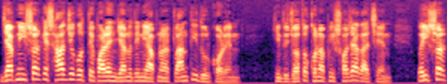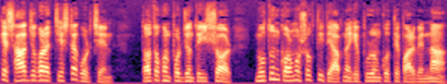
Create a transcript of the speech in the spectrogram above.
যে আপনি ঈশ্বরকে সাহায্য করতে পারেন যেন তিনি আপনার ক্লান্তি দূর করেন। কিন্তু যতক্ষণ আপনি সজাগ আছেন বা ঈশ্বরকে সাহায্য করার চেষ্টা করছেন, ততক্ষণ পর্যন্ত ঈশ্বর নতুন কর্মশক্তিতে আপনাকে পূরণ করতে পারবেন না।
